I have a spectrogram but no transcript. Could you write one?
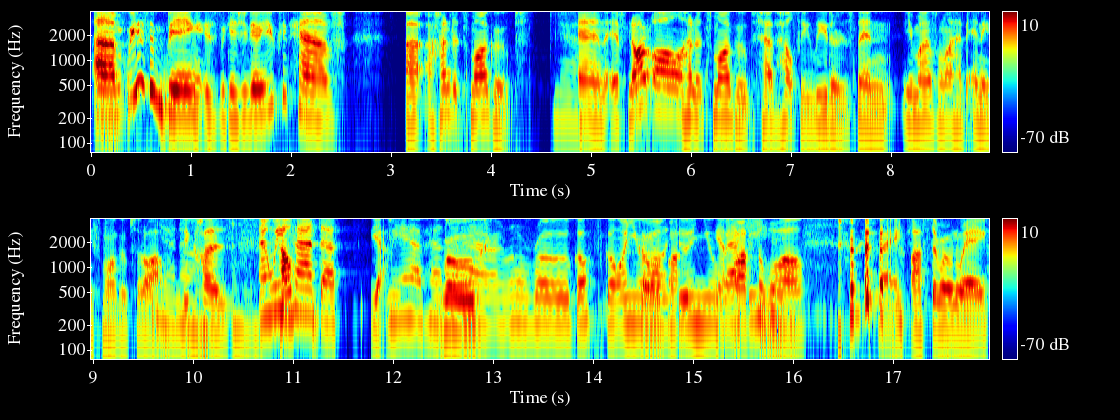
Um, reason being is because you know you could have uh, a hundred small groups, Yeah. and if not all hundred small groups have healthy leaders, then you might as well not have any small groups at all. Yeah, no. Because Mhm. and we've health- had that. yes, We have had Rogue. that, our little rogue off, go on your Go own, o- doing your yeah, wacky. off the wall. Right. off their own way.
